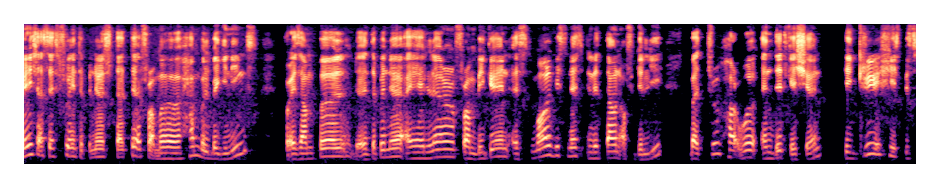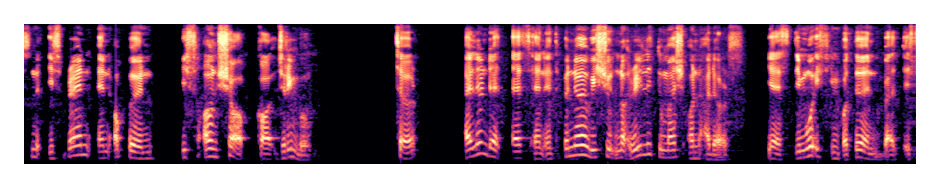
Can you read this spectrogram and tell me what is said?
Many successful entrepreneurs started from a humble beginnings. For example, the entrepreneur I learned from began a small business in the town of Jeli, but through hard work and dedication, he grew his business, his brand and opened his own shop called Jerimbong. Third, I learned that as an entrepreneur, we should not rely too much on others. Yes, teamwork is important, but as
